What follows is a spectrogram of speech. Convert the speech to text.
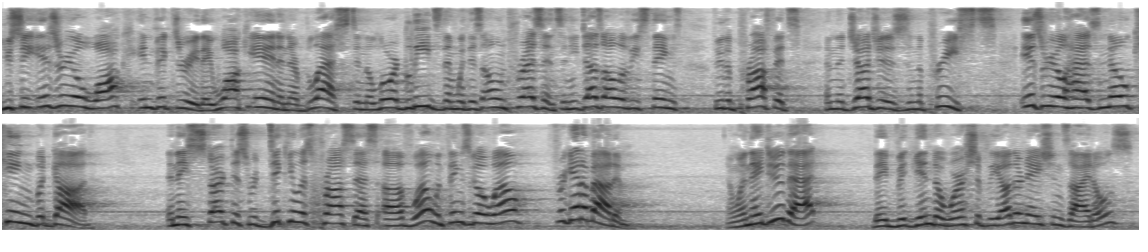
You see Israel walk in victory. They walk in and they're blessed, and the Lord leads them with his own presence. And he does all of these things through the prophets and the judges and the priests. Israel has no king but God. And they start this ridiculous process of, well, when things go well, forget about him. And when they do that, they begin to worship the other nations' idols.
